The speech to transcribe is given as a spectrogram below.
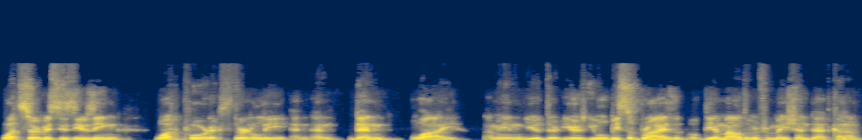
what service is using what port externally, and and then why? I mean, you you you will be surprised of, the amount of information that kind of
